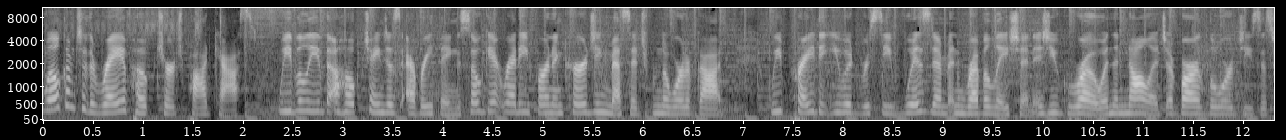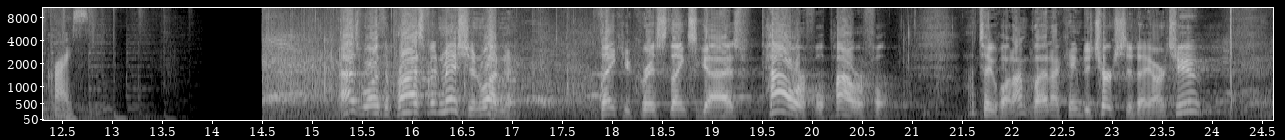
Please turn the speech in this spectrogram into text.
Welcome to the Ray of Hope Church podcast. We believe that hope changes everything, so get ready for an encouraging message from the Word of God. We pray that you would receive wisdom and revelation as you grow in the knowledge of our Lord Jesus Christ. That's worth the price of admission, wasn't it? Thank you, Chris. Thanks, guys. Powerful, powerful. I'll tell you what, I'm glad I came to church today, aren't you?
